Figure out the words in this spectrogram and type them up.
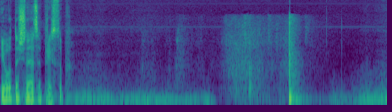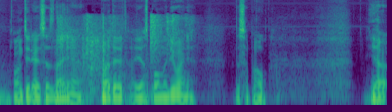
И вот начинается приступ. Он теряет сознание, падает, а я спал на диване, досыпал. Я,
